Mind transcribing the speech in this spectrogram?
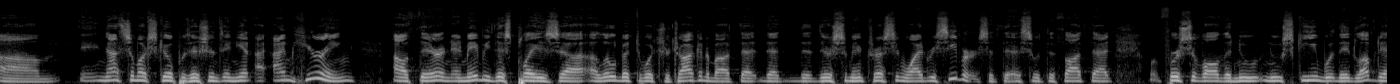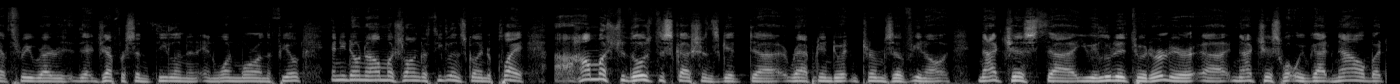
um, not so much skill positions, and yet I, I'm hearing – out there, and, and maybe this plays uh, a little bit to what you're talking about. That, that, that there's some interest in wide receivers at this, with the thought that first of all, the new new scheme they'd love to have three writers, Jefferson, Thielen, and, and, one more on the field, and you don't know how much longer Thielen's going to play. Uh, how much do those discussions get uh, wrapped into it in terms of you know not just uh, you alluded to it earlier, uh, not just what we've got now, but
